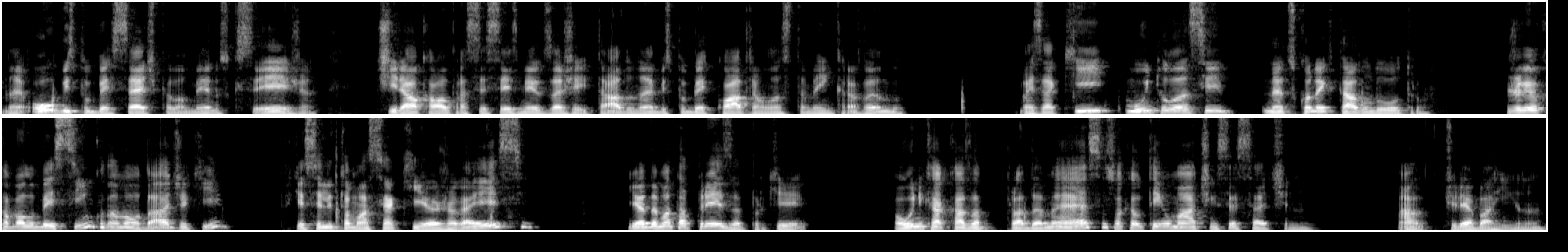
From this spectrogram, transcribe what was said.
Né? Ou bispo B7, pelo menos, que seja tirar o cavalo para C6 meio desajeitado, né? Bispo B4 é um lance também cravando. Mas aqui, muito lance né, desconectado um do outro. joguei o cavalo B5 na maldade aqui, porque se ele tomasse aqui, eu ia jogar esse. E a dama tá presa, porque a única casa pra dama é essa, só que eu tenho mate em C7, né? Ah, tirei a barrinha, né?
